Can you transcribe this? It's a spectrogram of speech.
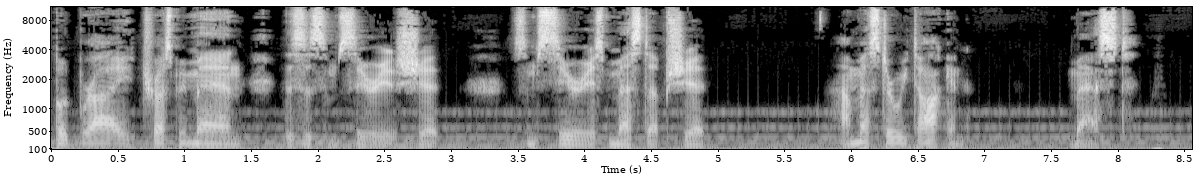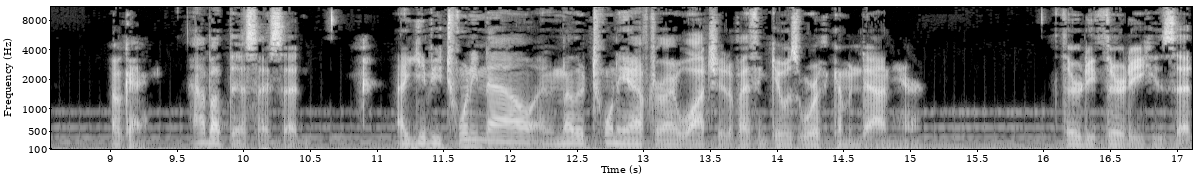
But Bry, trust me man, this is some serious shit. Some serious messed up shit. How messed are we talking? Messed. Okay, how about this, I said. I give you 20 now and another 20 after I watch it if I think it was worth coming down here. 30-30, he said.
